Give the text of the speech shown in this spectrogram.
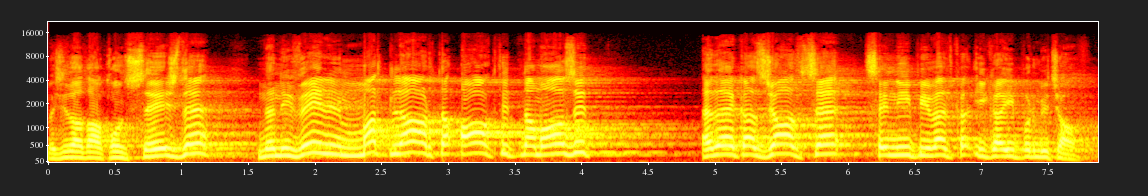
Megjithatë a konë n'sexhde, në nivelin ma të lartë të aktit të namazit, edhe e ka zgjatë se, se nipi i vet i ka hip përmbi qafë.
